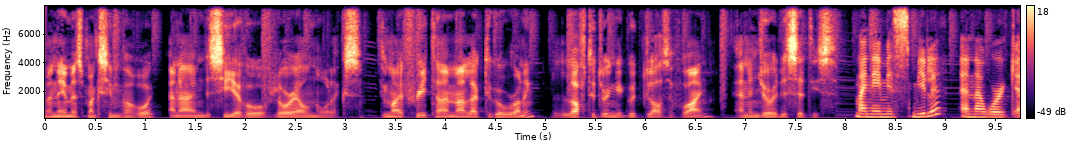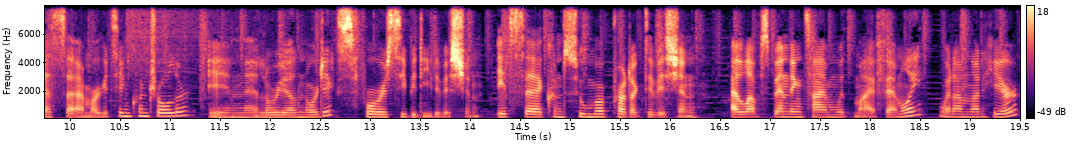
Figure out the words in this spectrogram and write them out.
My name is Maxime van Rooij, and I'm the CFO of L'Oréal Nordics. In my free time, I like to go running, love to drink a good glass of wine, and enjoy the cities. My name is Mille, and I work as a marketing controller in uh, L'Oréal Nordics for CPD division. It's a consumer product division. I love spending time with my family when I'm not here.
